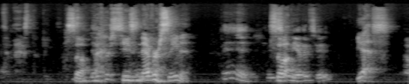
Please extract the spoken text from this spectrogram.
It's a masterpiece. so never seen he's it? never seen it. Man, have you So- seen the other two? Yes. Oh.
